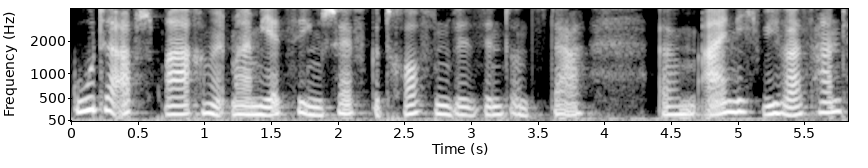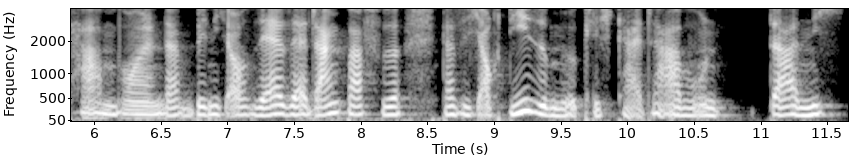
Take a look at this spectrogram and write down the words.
gute Absprache mit meinem jetzigen Chef getroffen. Wir sind uns da ähm, einig, wie wir es handhaben wollen. Da bin ich auch sehr, sehr dankbar für, dass ich auch diese Möglichkeit habe und da nicht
